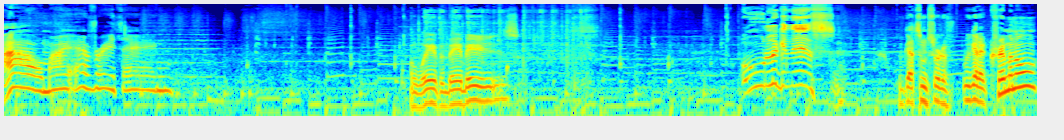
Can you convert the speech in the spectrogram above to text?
Ow, my everything. Away for babies. Oh, look at this! We've got some sort of. We've got a criminal,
